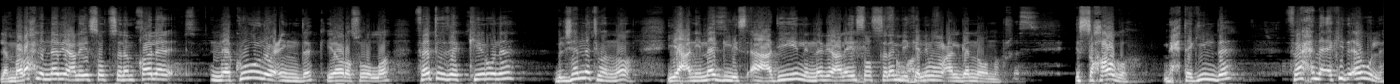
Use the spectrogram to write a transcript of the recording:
لما راح للنبي عليه الصلاة والسلام قال نكون عندك يا رسول الله فتذكرنا بالجنة والنار. يعني مجلس قاعدين النبي عليه الصلاة والسلام بيكلمهم عن الجنة والنار. الصحابة محتاجين ده فإحنا أكيد أولى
